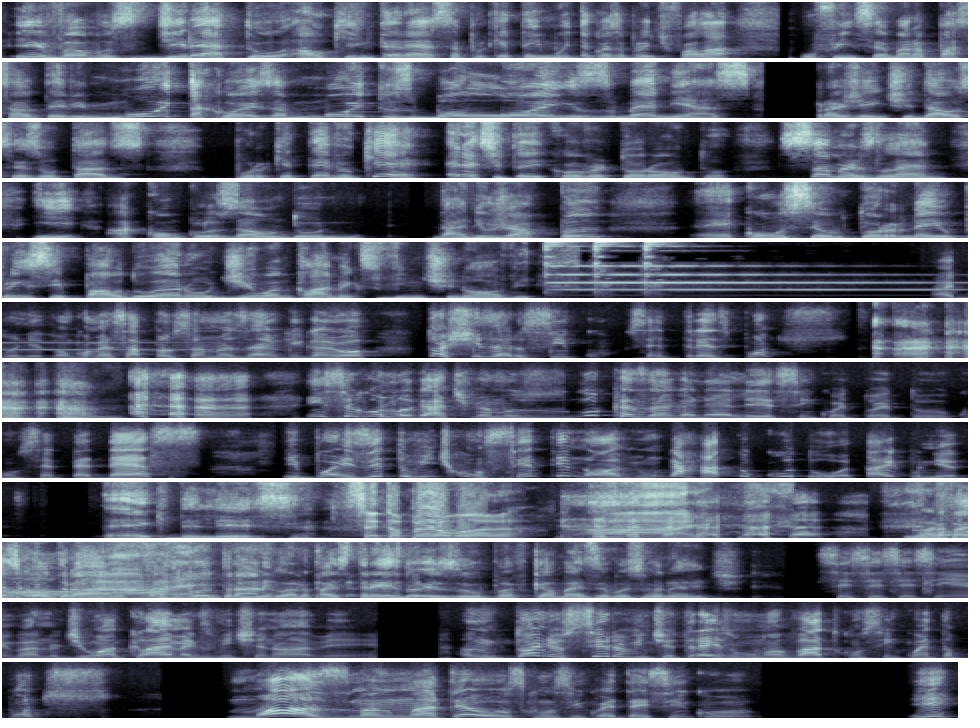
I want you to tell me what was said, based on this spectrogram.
E vamos direto ao que interessa, porque tem muita coisa pra gente falar. O fim de semana passado teve muita coisa, muitos bolões, manias, pra gente dar os resultados. Porque teve o quê? NXT TakeOver Toronto, SummerSlam e a conclusão do, da New Japan é, com o seu torneio principal do ano, o G1 Climax 29. Ai, bonito. Vamos começar pelo SummerSlam que ganhou Toshi05, 113 pontos. em segundo lugar, tivemos Lucas Zanganelli, 588 com 110. E Boizito 20 com 109. Um garrado no cu do outro. Ai, que bonito. Ei, que delícia. Centopeia, mano. Ai. Agora faz o contrário. Ai. Faz o contrário agora. Faz 3, 2, 1 pra ficar mais emocionante. Sim, sim, sim, sim. Agora no D1 Climax 29. Antônio Ciro 23, um novato com 50 pontos. Mosman Matheus com 55. E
